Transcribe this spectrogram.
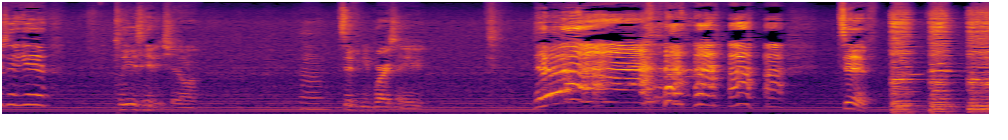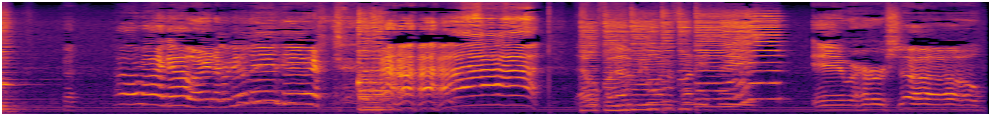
Bryson here? Please hit it, Sean. Tiffany Bryson here. Tiff. Oh my god, we're never gonna leave here. that will forever be one of the funniest things in rehearsal. All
